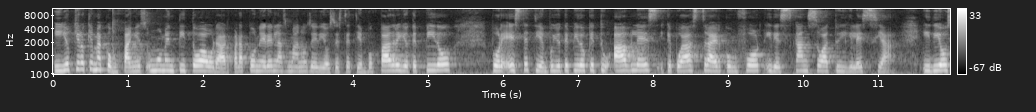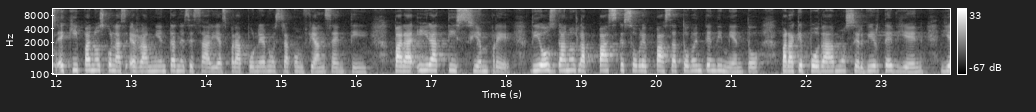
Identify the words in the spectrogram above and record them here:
Y yo quiero que me acompañes un momentito a orar para poner en las manos de Dios este tiempo. Padre, yo te pido por este tiempo. Yo te pido que tú hables y que puedas traer confort y descanso a tu iglesia. Y Dios, equípanos con las herramientas necesarias para poner nuestra confianza en ti, para ir a ti siempre. Dios, danos la paz que sobrepasa todo entendimiento para que podamos servirte bien y,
